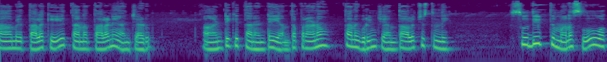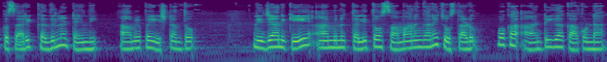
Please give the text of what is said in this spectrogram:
ఆమె తలకి తన తలని అంచాడు. ఆంటీకి తనంటే ఎంత ప్రాణం తన గురించి ఎంత ఆలోచిస్తుంది? సుదీప్తి మనసు ఒక్కసారి కదిలినట్టయింది ఆమెపై ఇష్టంతో. నిజానికి ఆమెను తల్లితో సమానంగానే చూస్తాడు ఒక ఆంటీగా కాకుండా.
